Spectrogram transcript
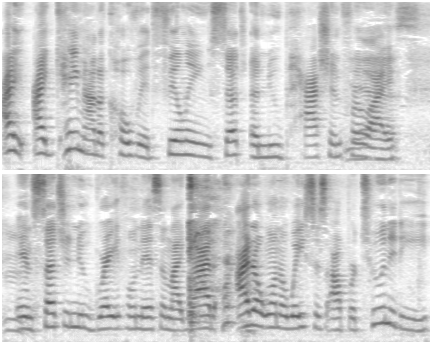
I I came out of COVID feeling such a new passion for Yes. life mm. and such a new gratefulness and like God, I don't want to waste this opportunity.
